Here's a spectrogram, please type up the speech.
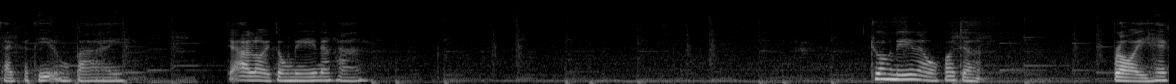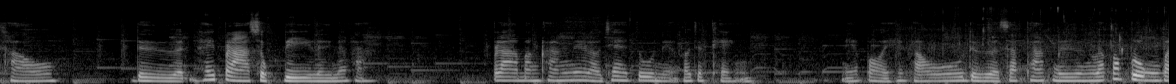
ใส่กะทิลงไป จะอร่อยตรงนี้นะคะ ช่วงนี้เราก็จะปล่อยให้เขาเดือดให้ปลาสุกดีเลยนะคะ ปลาบางครั้งเนี่ยเราแช่ตู้เนี่ยเขาจะแข็งเนี่ยปล่อยให้เขาเดือดสักพักนึง แล้วก็ปรุงไป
